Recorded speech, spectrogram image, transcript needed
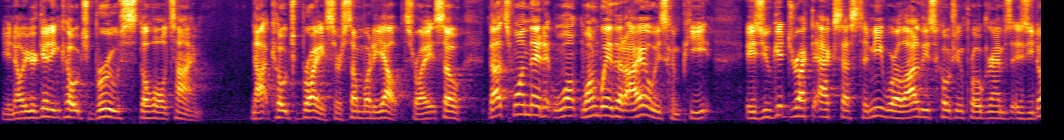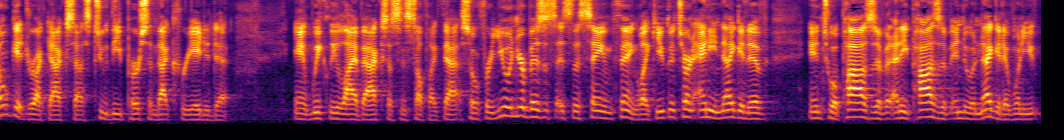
You know, you're getting Coach Bruce the whole time, not Coach Bryce or somebody else, right? So that's one that one, one way that I always compete is you get direct access to me. Where a lot of these coaching programs is you don't get direct access to the person that created it and weekly live access and stuff like that. So for you and your business, it's the same thing. Like you can turn any negative into a positive and any positive into a negative when you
